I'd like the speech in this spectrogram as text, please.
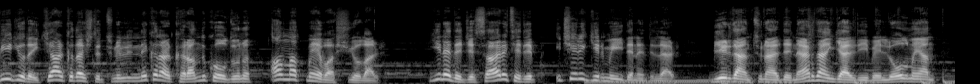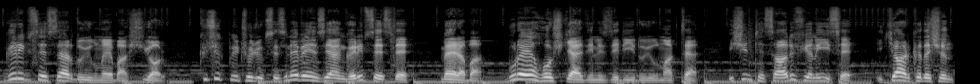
Videoda iki arkadaş da tünelin ne kadar karanlık olduğunu anlatmaya başlıyorlar. Yine de cesaret edip içeri girmeyi denediler. Birden tünelde nereden geldiği belli olmayan garip sesler duyulmaya başlıyor. Küçük bir çocuk sesine benzeyen garip sesle "Merhaba, buraya hoş geldiniz." dediği duyulmakta. İşin tesadüf yanı ise iki arkadaşın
